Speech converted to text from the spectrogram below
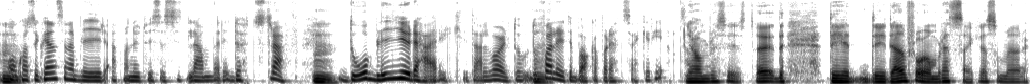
Mm. Om konsekvenserna blir att man utvisas till ett land där det är dödsstraff, Mm. då blir ju det här riktigt allvarligt. Då, då Mm. faller det tillbaka på rättssäkerhet. Ja, precis. Det, det, det, det är den frågan om rättssäkerhet som är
